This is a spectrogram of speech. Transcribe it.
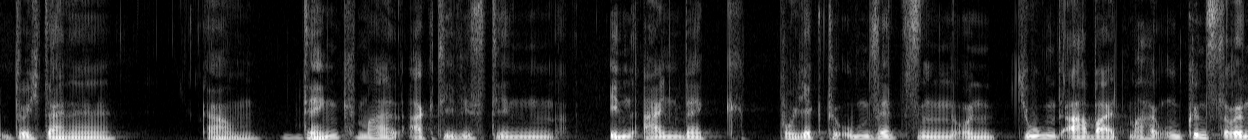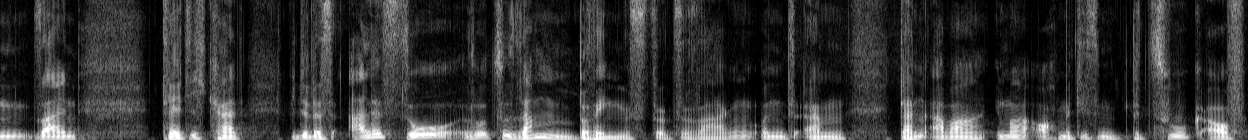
durch deine ähm, Denkmalaktivistin in Einbeck Projekte umsetzen und Jugendarbeit machen und Künstlerin sein, Tätigkeit, wie du das alles so, so zusammenbringst sozusagen und ähm, dann aber immer auch mit diesem Bezug auf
